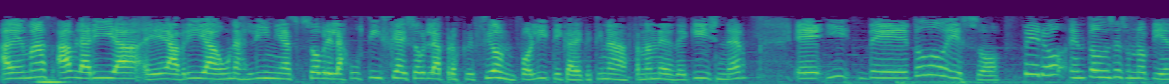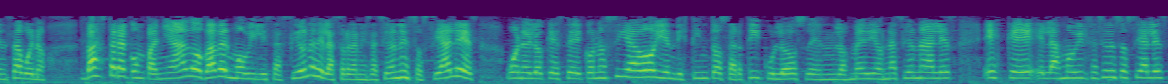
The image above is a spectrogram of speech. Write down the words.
Además hablaría, eh, habría unas líneas sobre la justicia y sobre la proscripción política de Cristina Fernández de Kirchner. Eh, y de todo eso, pero entonces uno piensa, bueno, ¿va a estar acompañado? ¿Va a haber de las organizaciones sociales? Bueno, y lo que se conocía hoy en distintos artículos en los medios nacionales es que las movilizaciones sociales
